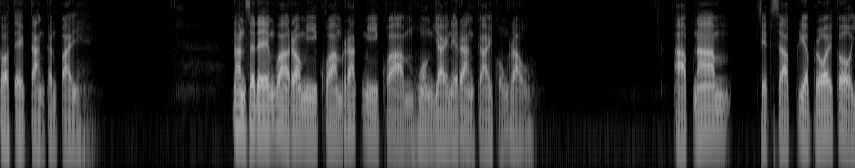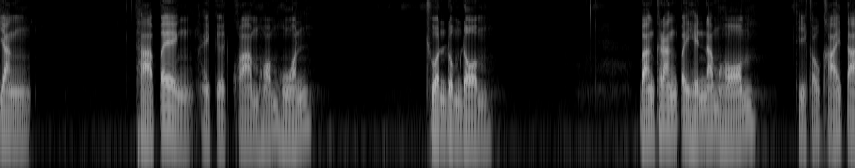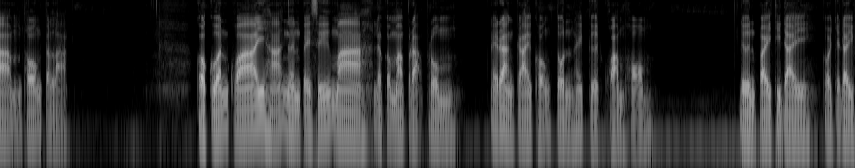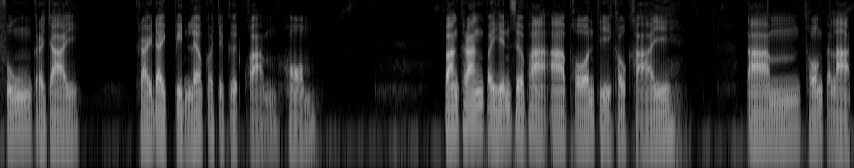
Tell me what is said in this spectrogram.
ก็แตกต่างกันไป นั่นแสดงว่าเรามีความรักมีความห่วงใยในร่างกายของเรา อาบน้ำเสร็จสับเรียบร้อยก็ยังทาแป้งให้เกิดความหอมหวน ชวนดมดอมบางครั้งไปเห็นน้ำหอม ที่เขาขายตามท้องตลาด ก็ขวนขวายหาเงินไปซื้อมา แล้วก็มาประพรมในร่างกายของตนให้เกิดความหอม เดินไปที่ใดก็จะได้ฟุ้งกระจาย ใครได้กลิ่นแล้วก็จะเกิดความหอม บางครั้งไปเห็นเสื้อผ้าอาภรที่เขาขาย ตามท้องตลาด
